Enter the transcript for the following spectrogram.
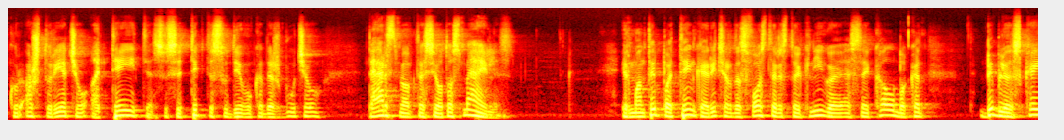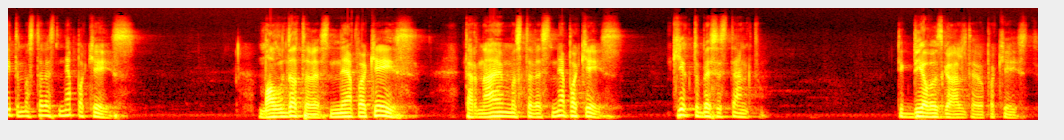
kur aš turėčiau ateiti, susitikti su Dievu, kad aš būčiau persmelktas jo tos meilės. Ir man taip patinka, Richardas Fosteris toje knygoje, jisai kalba, kad Biblijos skaitimas tavęs nepakeis. Malda tavęs nepakeis tarnavimas tavęs nepakeis. Kiek tu besistengtum. Tik Dievas gali tave pakeisti.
